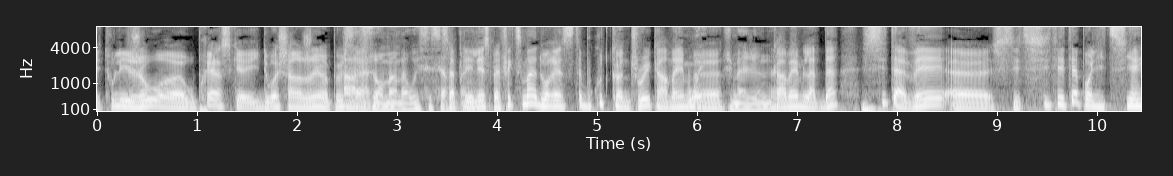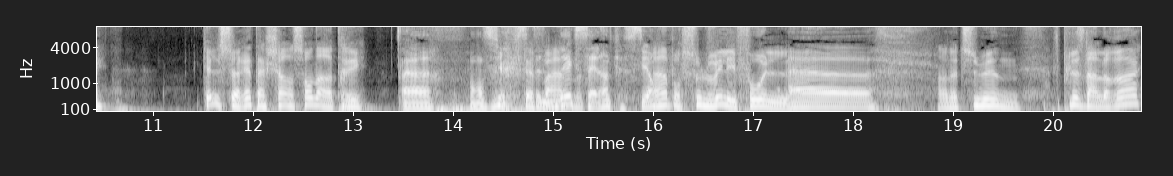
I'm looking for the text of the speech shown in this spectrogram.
est, tous les jours euh, ou presque, il doit changer un peu Ah, sa, sûrement, ben oui, c'est certain. sa playlist. Mais effectivement, il doit rester beaucoup de country quand même, Oui, euh, j'imagine. quand même là-dedans. Si t'avais, euh, si, si t'étais politicien, quelle serait ta chanson d'entrée? Euh, mon Dieu, c'est une excellente question. hein, pour soulever les foules? Euh, En as-tu une? C'est plus dans le rock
